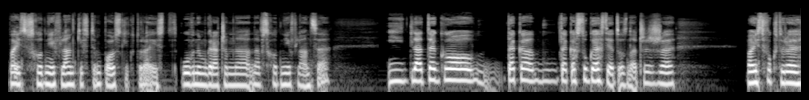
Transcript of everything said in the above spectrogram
państw wschodniej flanki, w tym Polski, która jest głównym graczem na, na wschodniej flance. I dlatego taka, taka sugestia, to znaczy, że państwo, które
